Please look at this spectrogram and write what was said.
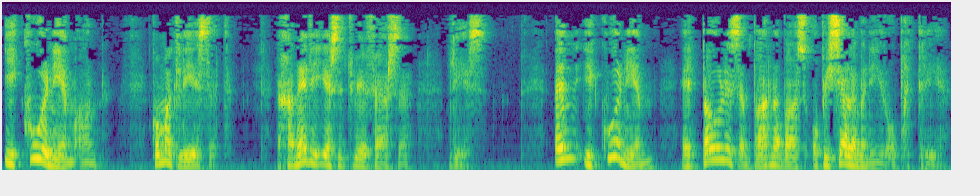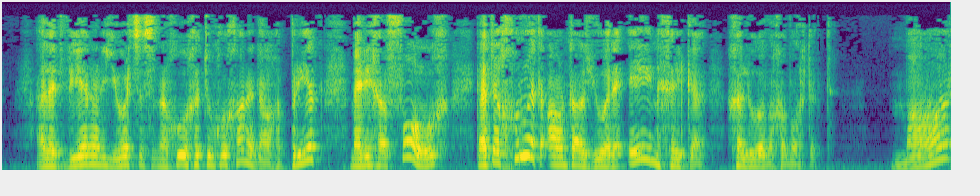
Ikonium aan. Kom ek lees dit. Ek gaan net die eerste 2 verse lees. In Ikonium het Paulus en Barnabas op dieselfde manier opgetree. Hulle het weer na die Joodse sinagoge toe gegaan en daar gepreek met die gevolg dat 'n groot aantal Jode en Grieke gelowig geword het. Maar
